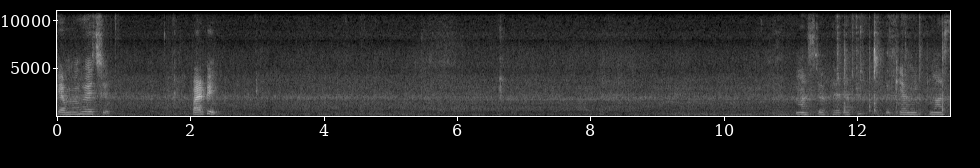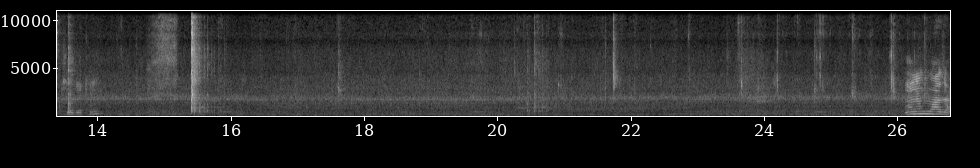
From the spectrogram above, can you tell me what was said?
কেমন হয়েছে? পারফেক্ট মাছটা খেয়ে দেখো দেখি আমি একটু মাছ খেয়ে দেখি অনেক মজা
